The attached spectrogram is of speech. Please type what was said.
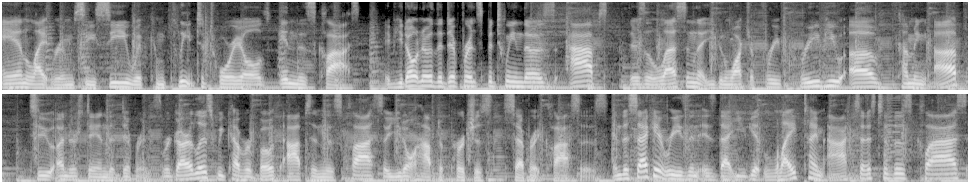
and Lightroom CC with complete tutorials in this class. If you don't know the difference between those apps, there's a lesson that you can watch a free preview of coming up to understand the difference. Regardless, we cover both apps in this class, so you don't have to purchase separate classes. And the second reason is that you get lifetime access to this class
